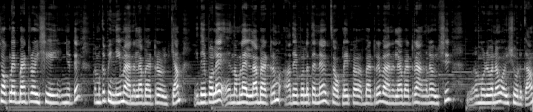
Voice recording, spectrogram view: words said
ചോക്ലേറ്റ് ബാറ്റർ ഒഴിച്ച് കഴിഞ്ഞിട്ട് നമുക്ക് പിന്നെയും വാനില ബാറ്റർ ഒഴിക്കാം. ഇതേപോലെ നമ്മൾ എല്ലാ ബാറ്ററും അതേപോലെ തന്നെ ചോക്ലേറ്റ് ബാറ്റർ വാനില ബാറ്റർ അങ്ങനെ ഒഴിച്ച് മുഴുവനും ഒഴിച്ചു കൊടുക്കാം.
